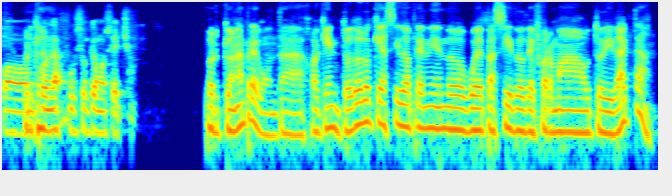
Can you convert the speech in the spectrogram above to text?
con, con la fusión que hemos hecho. Porque una pregunta, Joaquín, ¿todo lo que has ido aprendiendo web ha sido de forma autodidacta?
